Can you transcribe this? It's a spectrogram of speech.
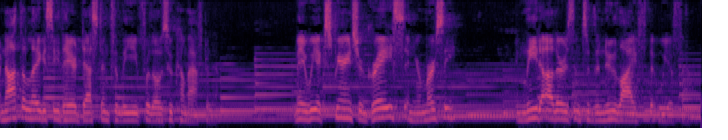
are not the legacy they are destined to leave for those who come after them. May we experience your grace and your mercy and lead others into the new life that we have found.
